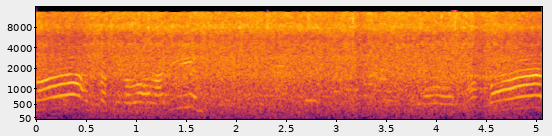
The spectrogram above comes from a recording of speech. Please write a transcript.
La. Astagfirullahaladzim. Allah Akbar.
